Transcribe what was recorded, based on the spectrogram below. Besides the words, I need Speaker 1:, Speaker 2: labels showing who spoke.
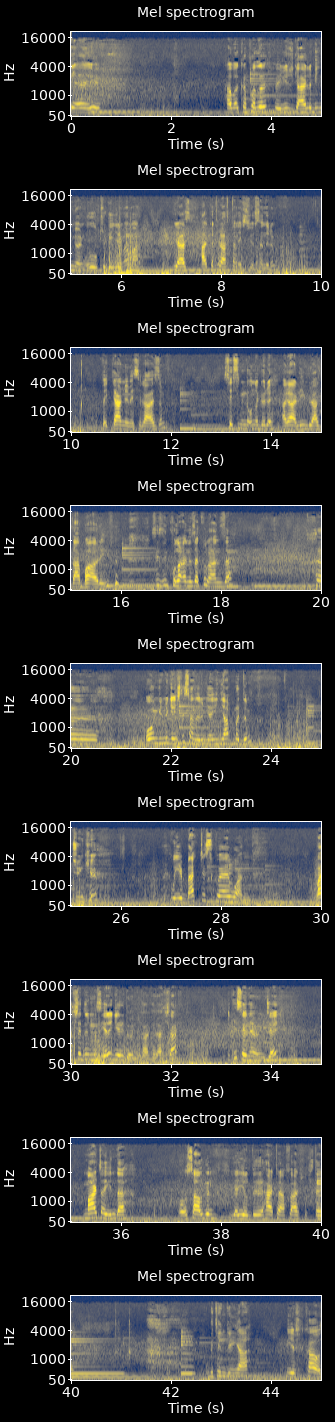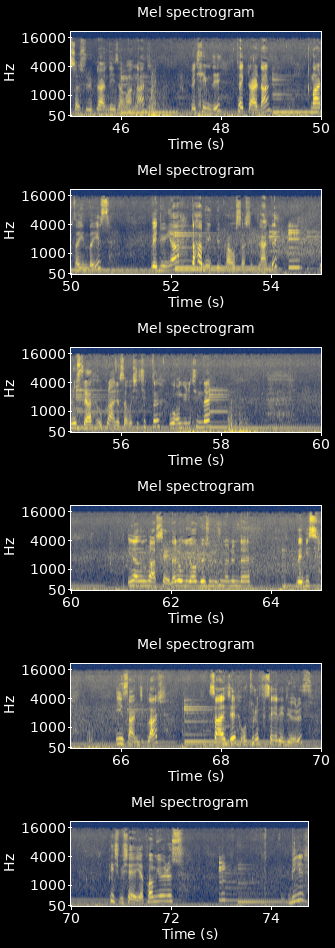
Speaker 1: e, hava kapalı ve rüzgarlı bilmiyorum uğultu gelir mi ama biraz arka taraftan esiyor sanırım. Pek gelmemesi lazım. Sesimi de ona göre ayarlayayım biraz daha bağırayım. Sizin kulağınıza kulağınıza. Ee, 10 günü geçti sanırım yayın yapmadım. Çünkü we're back to square one. Başladığımız yere geri döndük arkadaşlar. İki sene önce Mart ayında o salgın yayıldığı her taraflar işte bütün dünya bir kaosa sürüklendiği zamanlar ve şimdi tekrardan Mart ayındayız ve dünya daha büyük bir kaosa sürüklendi. Rusya-Ukrayna savaşı çıktı bu 10 gün içinde. İnanılmaz şeyler oluyor gözümüzün önünde ve biz insancıklar sadece oturup seyrediyoruz. Hiçbir şey yapamıyoruz. Bir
